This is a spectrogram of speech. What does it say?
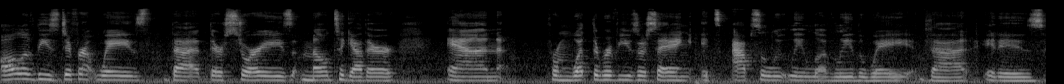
all of these different ways that their stories meld together and from what the reviews are saying, it's absolutely lovely the way that it is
